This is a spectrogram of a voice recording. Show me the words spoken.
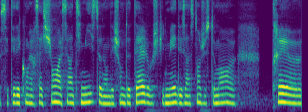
c'était des conversations assez intimistes dans des chambres d'hôtel où je filmais des instants justement euh, très euh,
